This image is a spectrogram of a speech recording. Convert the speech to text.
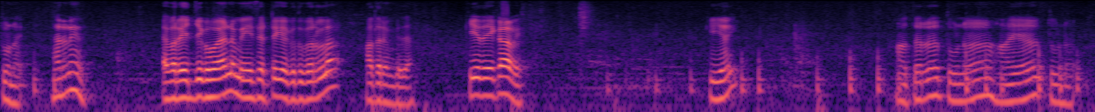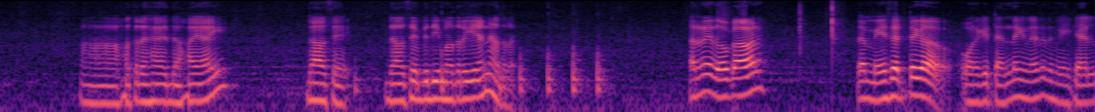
3යි හරි නේද ඇවරේජ් එක හොයන්න මේ සෙට් එක එකතු කරලා 4න් බෙදන්න කීයද? ඒක ආවේ කීයයි. 4 3 6 3 4 6 10යි 16යි 16 බෙදීම 4 කියන්නේ 4යි හරි නේද ඕක ආවනේ දැන් මේ සෙට් එක ඕනකට ඇඳගෙන නේද මේ කැල්ල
